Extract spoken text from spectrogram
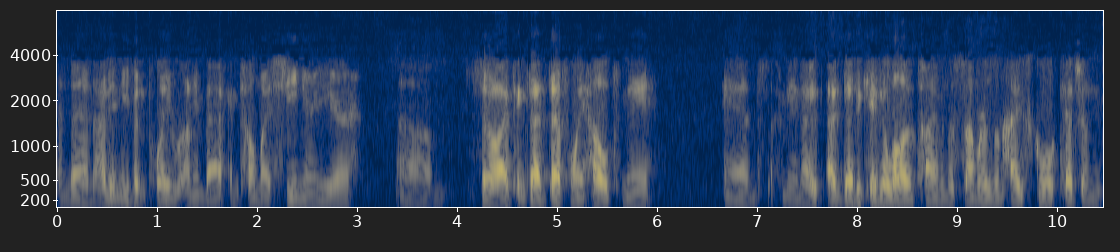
and then I didn't even play running back until my senior year. Um, so I think that definitely helped me. And I mean, I, I dedicated a lot of time in the summers in high school catching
